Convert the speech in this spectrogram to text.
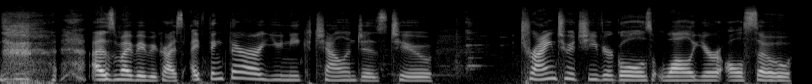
as my baby cries, I think there are unique challenges to trying to achieve your goals while you're also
